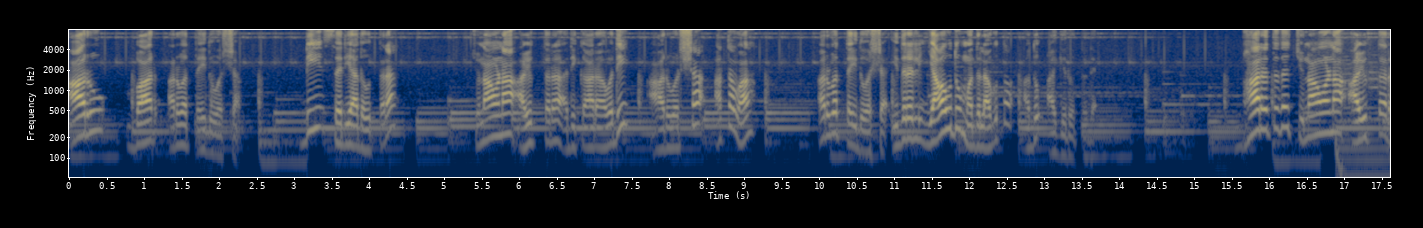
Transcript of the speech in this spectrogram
ಆರು ಬಾರ್ ಅರವತ್ತೈದು ವರ್ಷ. ಡಿ, ಸರಿಯಾದ ಉತ್ತರ ಚುನಾವಣಾ ಆಯುಕ್ತರ ಅಧಿಕಾರಾವಧಿ ಆರು ವರ್ಷ ಅಥವಾ ಅರವತ್ತೈದು ವರ್ಷ. ಇದರಲ್ಲಿ ಯಾವುದು ಮೊದಲಾಗುತ್ತೋ ಅದು ಆಗಿರುತ್ತದೆ. ಭಾರತದ ಚುನಾವಣಾ ಆಯುಕ್ತರ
